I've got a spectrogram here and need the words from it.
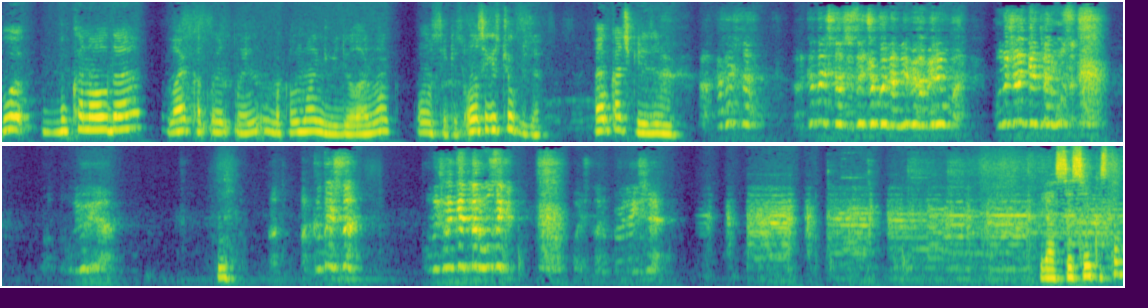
Bu bu kanalda like atmayı unutmayın. Bakalım hangi videolar var. 18. 18 çok güzel. Ben kaç kere izledim? Biraz sesini kıstım.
